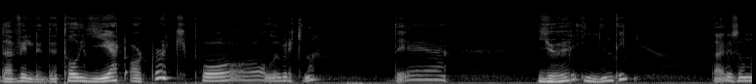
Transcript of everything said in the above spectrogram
det er veldig detaljert artwork på alle brikkene. Det gjør ingenting. Det er liksom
